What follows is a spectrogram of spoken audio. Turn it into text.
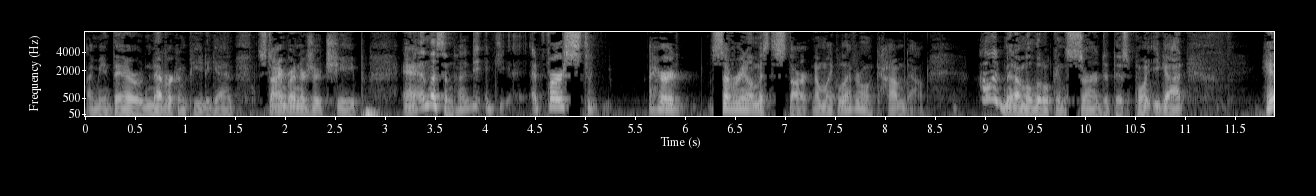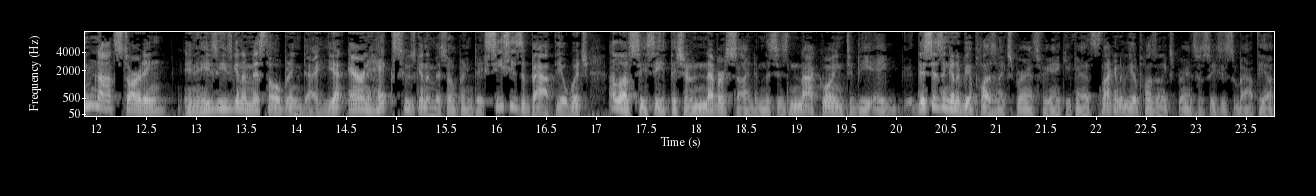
I mean, they'll never compete again. Steinbrenners are cheap, and, and listen, at first I heard Severino missed a start, and I'm like, well, everyone, calm down. I'll admit I'm a little concerned at this point. You got him not starting, and he's, he's going to miss the opening day. You got Aaron Hicks, who's going to miss opening day. CC Sabathia, which I love CC. They should have never signed him. This is not going to be a, this isn't going to be a pleasant experience for Yankee fans. It's not going to be a pleasant experience for CC Sabathia.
